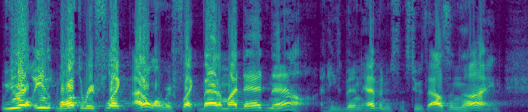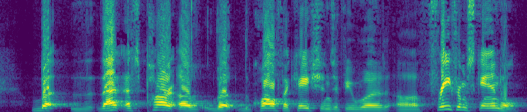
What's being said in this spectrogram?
you don't want to reflect, I don't want to reflect bad on my dad now. And he's been in heaven since 2009. But that, that's part of the, the qualifications, if you would, uh, free from scandal.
